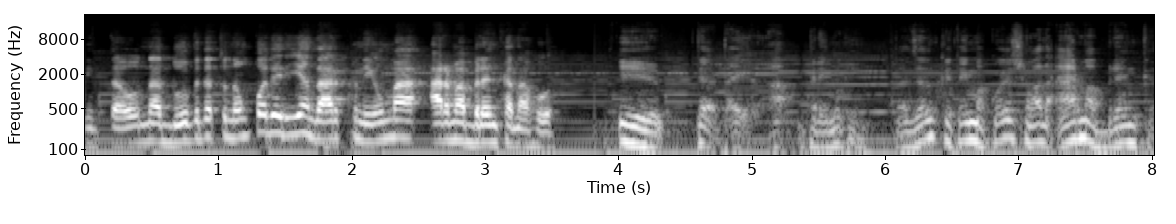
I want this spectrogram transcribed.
Então, na dúvida, tu não poderia andar com nenhuma arma branca na rua. E. tá- tá- ah, peraí um pouquinho. Tá dizendo que tem uma coisa chamada arma branca.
